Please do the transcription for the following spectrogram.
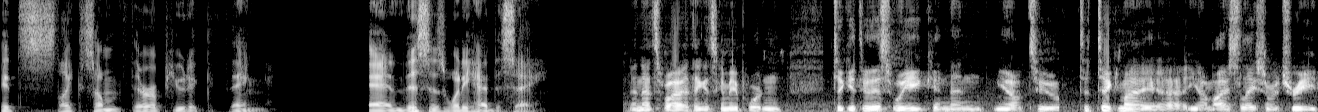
it's like some therapeutic thing. And this is what he had to say. and that's why I think it's going to be important to get through this week, and then you know to to take my uh, you know my isolation retreat,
